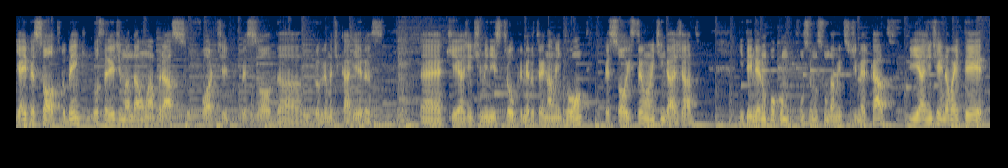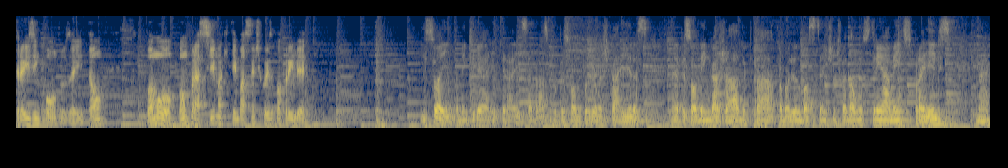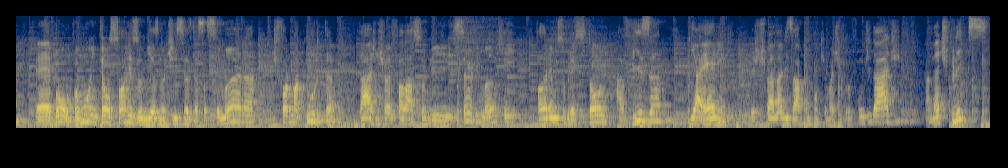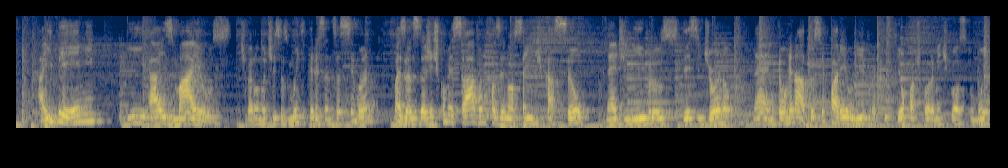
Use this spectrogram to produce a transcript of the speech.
E aí, pessoal, tudo bem? Gostaria de mandar um abraço forte aí pro pessoal da, do programa de carreiras é, que a gente ministrou o primeiro treinamento ontem. Pessoal extremamente engajado, entender um pouco como funcionam os fundamentos de mercado e a gente ainda vai ter três encontros aí. Então, vamos, vamos para cima que tem bastante coisa para aprender. Isso aí, também queria reiterar esse abraço para o pessoal do programa de carreiras, né, pessoal bem engajado que está trabalhando bastante. A gente vai dar alguns treinamentos para eles, né? É, bom, vamos então só resumir as notícias dessa semana de forma curta, tá? A gente vai falar sobre Serving Monkey, falaremos sobre a Stone, a Visa e a Ering. A gente vai analisar com um pouquinho mais de profundidade a Netflix, a IBM e a Smiles. Tiveram notícias muito interessantes essa semana, mas antes da gente começar, vamos fazer nossa indicação né, de livros desse journal. Né? Então, Renato, eu separei um livro aqui que eu particularmente gosto muito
